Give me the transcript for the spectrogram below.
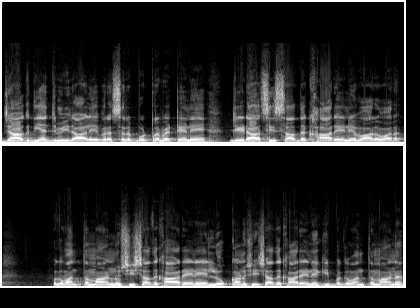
ਜਾਗਦੀਆਂ ਜ਼ਮੀਰਾਂ ਵਾਲੇ ਪ੍ਰੈਸ ਰਿਪੋਰਟਰ ਬੈਠੇ ਨੇ, ਜਿਹੜਾ ਸੀਸਾ ਦਿਖਾ ਰਹੇ ਨੇ ਵਾਰ-ਵਾਰ। ਭਗਵੰਤ ਮਾਨ ਨੂੰ ਸ਼ੀਸ਼ਾ ਦਿਖਾ ਰਹੇ ਨੇ, ਲੋਕਾਂ ਨੂੰ ਸ਼ੀਸ਼ਾ ਦਿਖਾ ਰਹੇ ਨੇ ਕਿ ਭਗਵੰਤ ਮਾਨ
